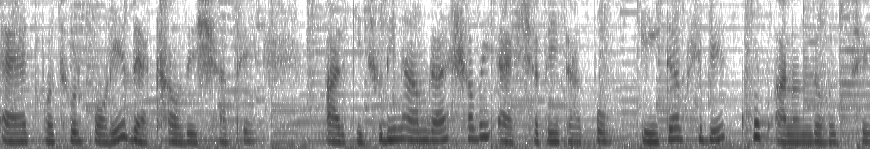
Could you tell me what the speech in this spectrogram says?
এক বছর পরে দেখা ওদের সাথে। আর কিছুদিন আমরা সবাই একসাথেই থাকব। এইটা ভেবে খুব আনন্দ হচ্ছে।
